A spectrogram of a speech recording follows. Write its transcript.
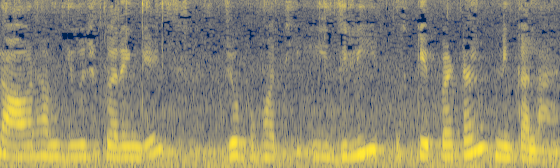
फ्लावर हम यूज़ करेंगे जो बहुत ही इजीली उसके पेटल निकल आए।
